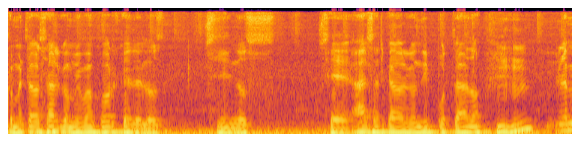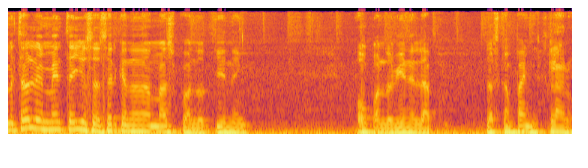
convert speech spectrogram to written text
comentabas algo, mi buen Jorge, de los, si nos se ha acercado algún diputado. Lamentablemente ellos se acercan nada más cuando tienen o cuando vienen las campañas. Claro,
